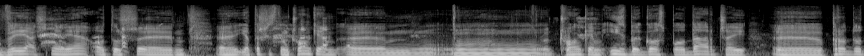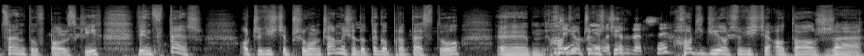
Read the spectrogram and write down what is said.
wyjaśnienie. Otóż e, ja też jestem członkiem mm, członkiem Izby Gospodarczej e, Producentów Polskich, więc też oczywiście przyłączamy się do tego protestu. Chodzi oczywiście, serdecznie. chodzi oczywiście o to, że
